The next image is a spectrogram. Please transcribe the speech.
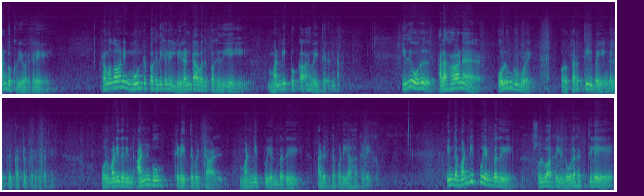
அன்புக்குரியவர்களே ரமதானின் மூன்று பகுதிகளில் இரண்டாவது பகுதியை மன்னிப்புக்காக வைத்திருந்தான் இது ஒரு அழகான ஒழுங்குமுறை ஒரு தர்த்தீபை எங்களுக்கு கற்றுத்தருகிறது. ஒரு மனிதரின் அன்பு கிடைத்துவிட்டால் மன்னிப்பு என்பது அடுத்தபடியாக கிடைக்கும். இந்த மன்னிப்பு என்பது சொல்வார்கள் இந்த உலகத்திலே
